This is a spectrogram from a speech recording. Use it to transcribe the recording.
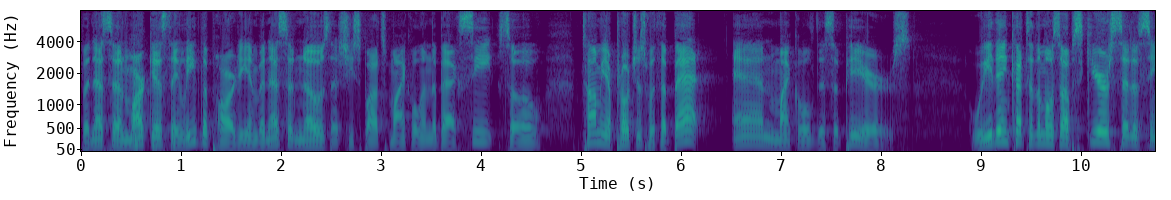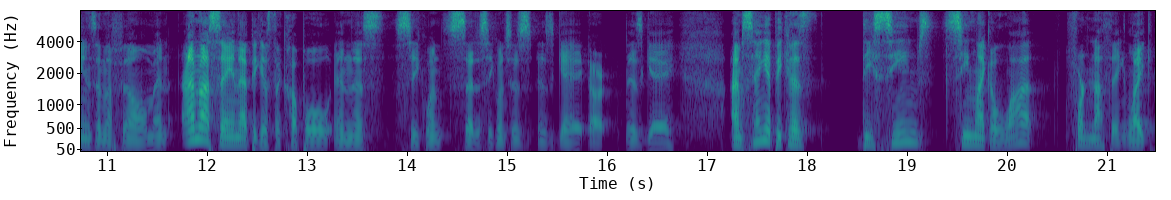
Vanessa and Marcus they leave the party, and Vanessa knows that she spots Michael in the back seat. So Tommy approaches with a bat, and Michael disappears. We then cut to the most obscure set of scenes in the film, and I'm not saying that because the couple in this sequence set of sequences is gay or is gay. I'm saying it because these scenes seem like a lot for nothing. Like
